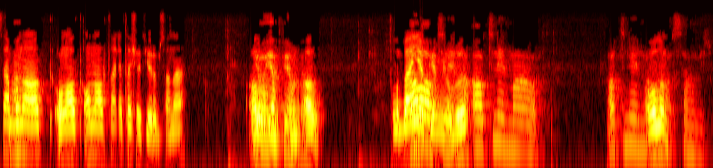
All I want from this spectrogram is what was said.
sen buna alt, 16 16 tane taş atıyorum sana. Al Yo, onu, yapıyorum onu, ben. al. Oğlum ben Al yapıyorum altın yolu. Elma, altın elma al. Altın elma Oğlum. al Samir.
